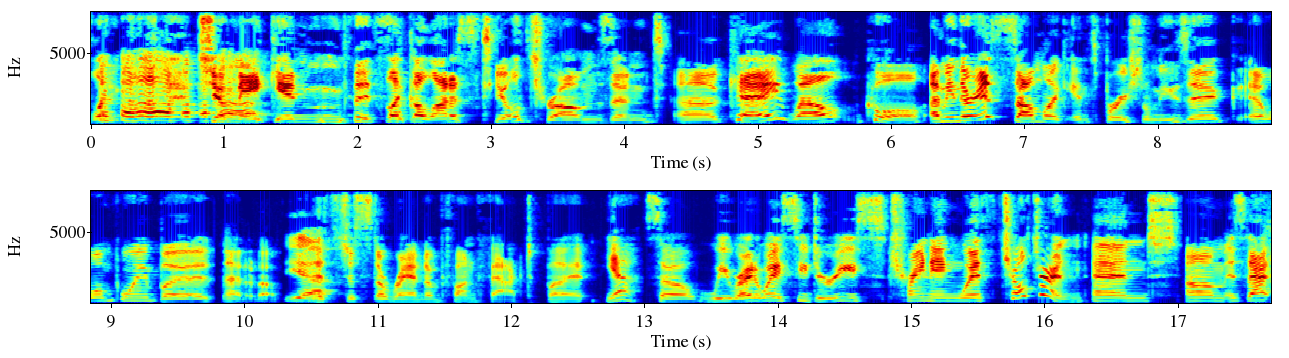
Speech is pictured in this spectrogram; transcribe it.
like Jamaican, it's like a lot of steel drums and, okay, well, cool. I mean, there is some like inspirational music at one point, but I don't know. Yeah. It's just a random fun fact, but yeah. So we right away see Doris training with children. And, um, is that,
